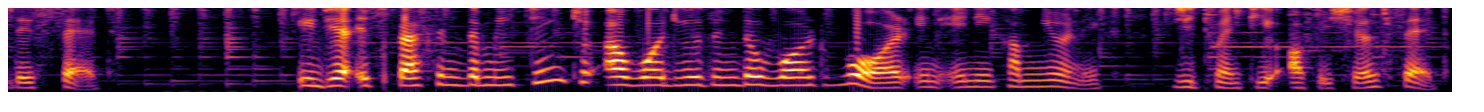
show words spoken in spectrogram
they said. India is pressing the meeting to avoid using the word war in any communique, G20 officials said.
